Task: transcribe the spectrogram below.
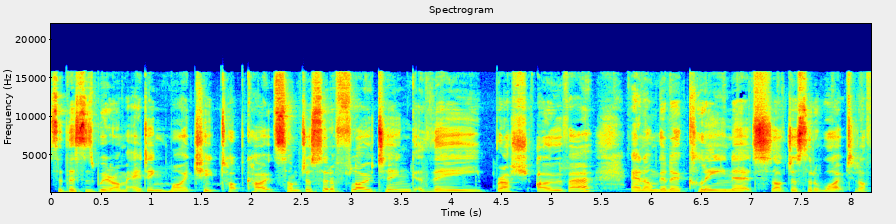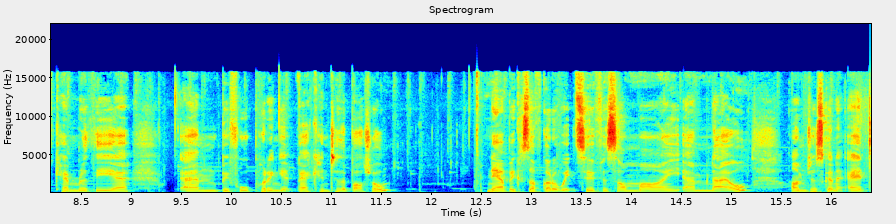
So this is where I'm adding my cheap top coat. So I'm just sort of floating the brush over and I'm going to clean it. So I've just sort of wiped it off camera there um, before putting it back into the bottle. Now because I've got a wet surface on my um, nail, I'm just going to add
